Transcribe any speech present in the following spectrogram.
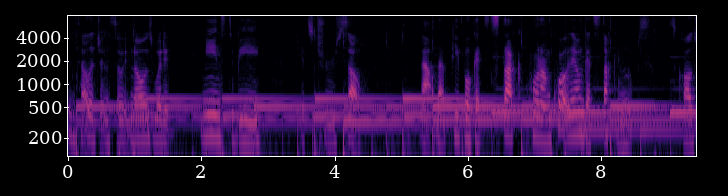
intelligence so it knows what it means to be its true self. Now, that people get stuck, quote unquote, they don't get stuck in loops. It's called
